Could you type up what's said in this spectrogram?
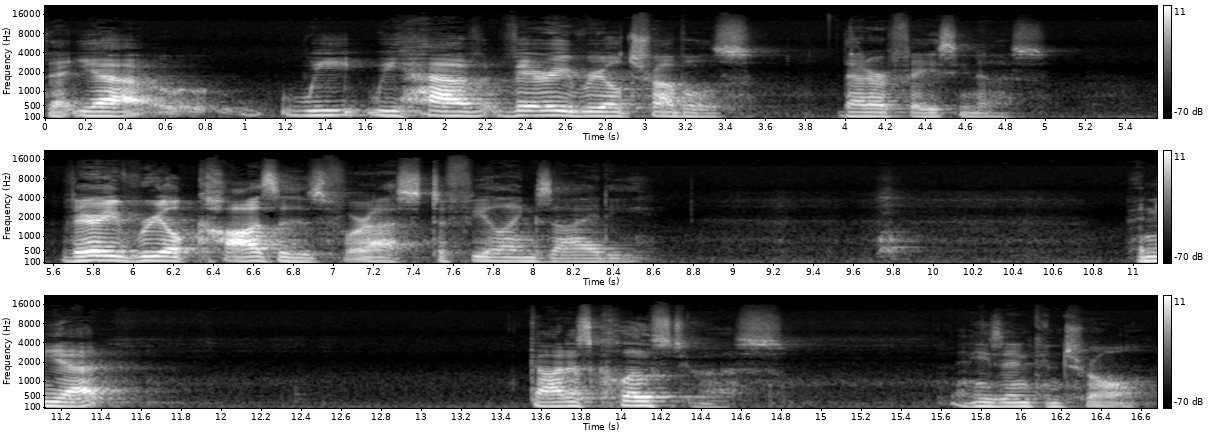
That, yeah, we, we have very real troubles that are facing us, very real causes for us to feel anxiety. And yet, God is close to us, and He's in control.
